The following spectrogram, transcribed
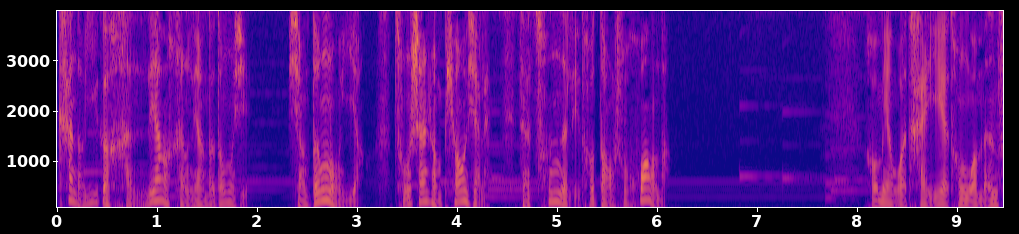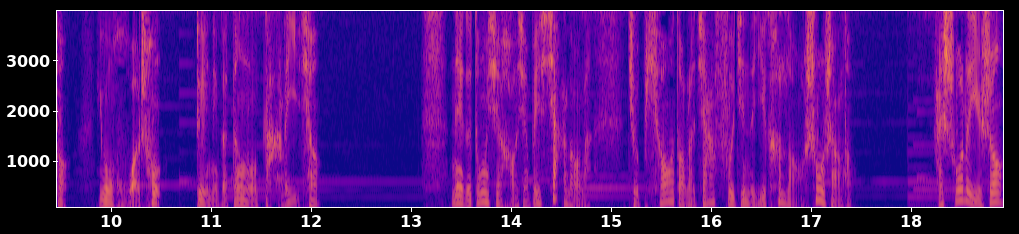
看到一个很亮很亮的东西，像灯笼一样从山上飘下来，在村子里头到处晃荡。后面我太爷爷通过门缝用火铳对那个灯笼打了一枪，那个东西好像被吓到了，就飘到了家附近的一棵老树上头，还说了一声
